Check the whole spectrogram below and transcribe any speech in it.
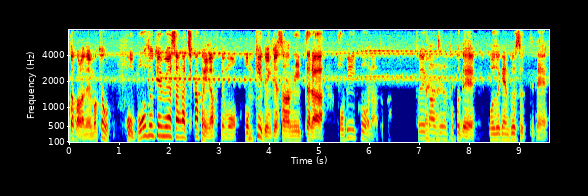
だからね、まあ、結構、こう、ボードゲーム屋さんが近くになくても、うん大きい電気屋さんに行ったら、ホビーコーナーとか、そういう感じのとこで、ボードゲームブースってね、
